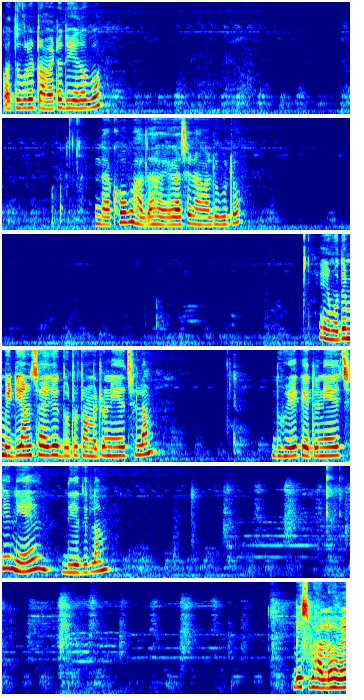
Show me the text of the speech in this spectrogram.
কতগুলো টমেটো দিয়ে দেবো। দেখো ভাজা হয়ে গেছে রাঙালুগুলো। এর মধ্যে মিডিয়াম সাইজের দুটো টমেটো নিয়েছিলাম। ধুয়ে কেটে নিয়েছি, নিয়ে দিয়ে দিলাম। বেশ ভালোভাবে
